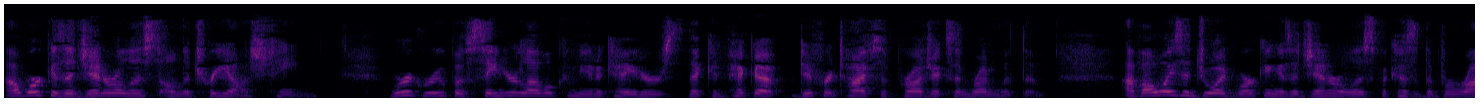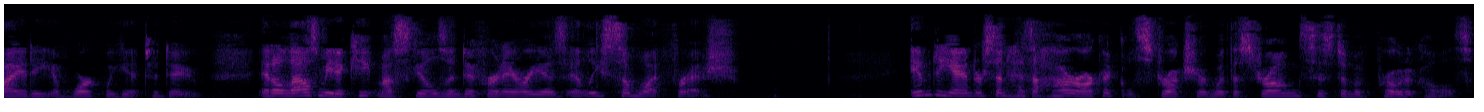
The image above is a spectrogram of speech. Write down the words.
I work as a generalist on the triage team. We're a group of senior level communicators that can pick up different types of projects and run with them. I've always enjoyed working as a generalist because of the variety of work we get to do. It allows me to keep my skills in different areas at least somewhat fresh. MD Anderson has a hierarchical structure with a strong system of protocols.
